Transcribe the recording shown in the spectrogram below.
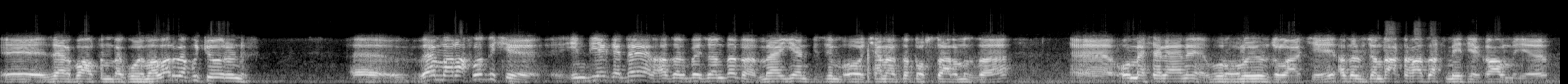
zərbə altında qoyma var və bu görünür. E, və maraqlıdır ki, indiyə qədər Azərbaycanda da müəyyən bizim o kənarda dostlarımız da e, o məsələni vurğuluyurdular ki, Azərbaycanda artıq azad media qalmayıb,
